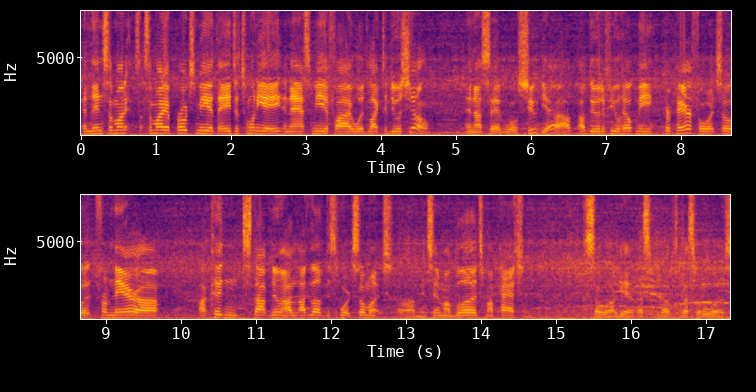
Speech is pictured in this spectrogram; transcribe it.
and then somebody somebody approached me at the age of 28 and asked me if I would like to do a show. And I said, well, shoot, yeah, I'll, I'll do it if you'll help me prepare for it. So from there, uh, I couldn't stop doing. I, I love the sport so much. Um, it's in my blood. It's my passion. So uh, yeah, that's, that's that's what it was.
